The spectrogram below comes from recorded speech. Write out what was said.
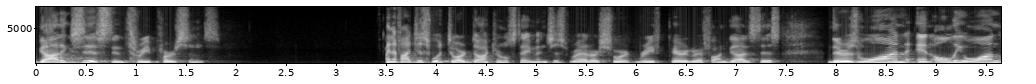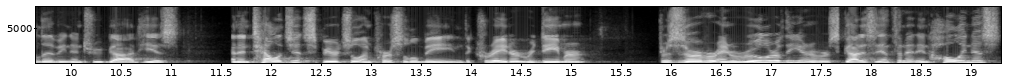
God exists in three persons. And if I just went to our doctrinal statement and just read our short, brief paragraph on God, it's this There is one and only one living and true God. He is an intelligent, spiritual, and personal being, the creator, redeemer, preserver, and ruler of the universe. God is infinite in holiness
